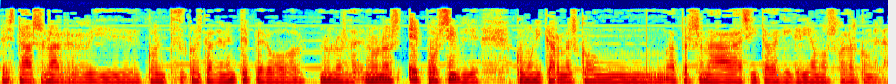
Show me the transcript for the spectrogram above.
está a sonar constantemente, pero non nos, da, non nos é posible comunicarnos con a persona citada que queríamos falar con ela.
